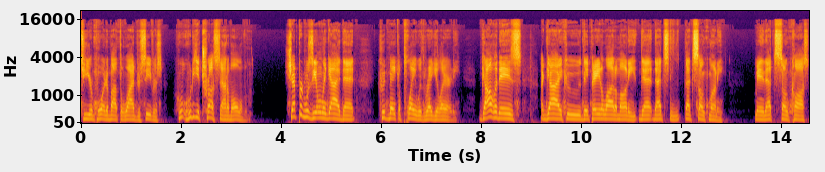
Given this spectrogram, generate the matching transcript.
to your point about the wide receivers, who, who do you trust out of all of them? Shepard was the only guy that could make a play with regularity. Golladay's a guy who they paid a lot of money. That that's that's sunk money. Mean, that's sunk cost.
